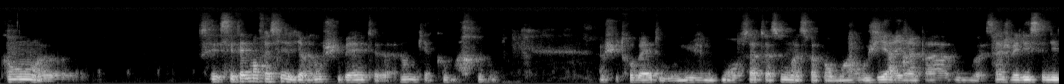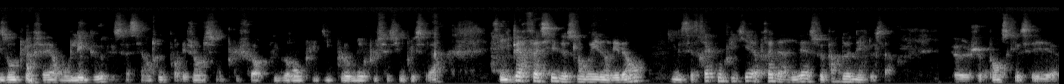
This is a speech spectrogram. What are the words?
quand. Euh, c'est tellement facile de dire, ah non, je suis bête, ah non, comment je suis trop bête, ou ça, de toute façon, ce sera pour moi, ou j'y arriverai pas, ou ça, je vais laisser les autres le faire, ou les gueux, ça, c'est un truc pour les gens qui sont plus forts, plus grands, plus diplômés, plus ceci, plus cela. C'est hyper facile de se l'envoyer dans les dents, mais c'est très compliqué après d'arriver à se pardonner de ça. je pense que c'est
